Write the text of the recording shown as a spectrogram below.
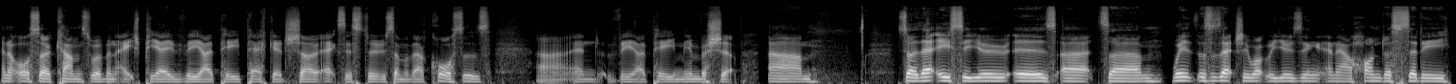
And it also comes with an HPA VIP package, so access to some of our courses uh, and VIP membership. Um, so that ECU is uh, um, this is actually what we're using in our Honda City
